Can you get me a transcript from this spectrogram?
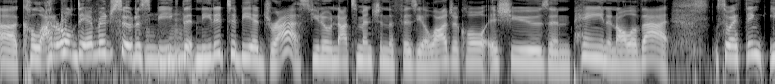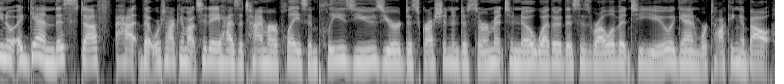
uh, collateral damage, so to speak, mm-hmm. that needed to be addressed, you know, not to mention the physiological issues and pain and all of that. So I think, you know, again, this stuff had, that we're talking about today has a time or a place, and please use your discretion and discernment to know whether this is relevant to you. Again, we're talking about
